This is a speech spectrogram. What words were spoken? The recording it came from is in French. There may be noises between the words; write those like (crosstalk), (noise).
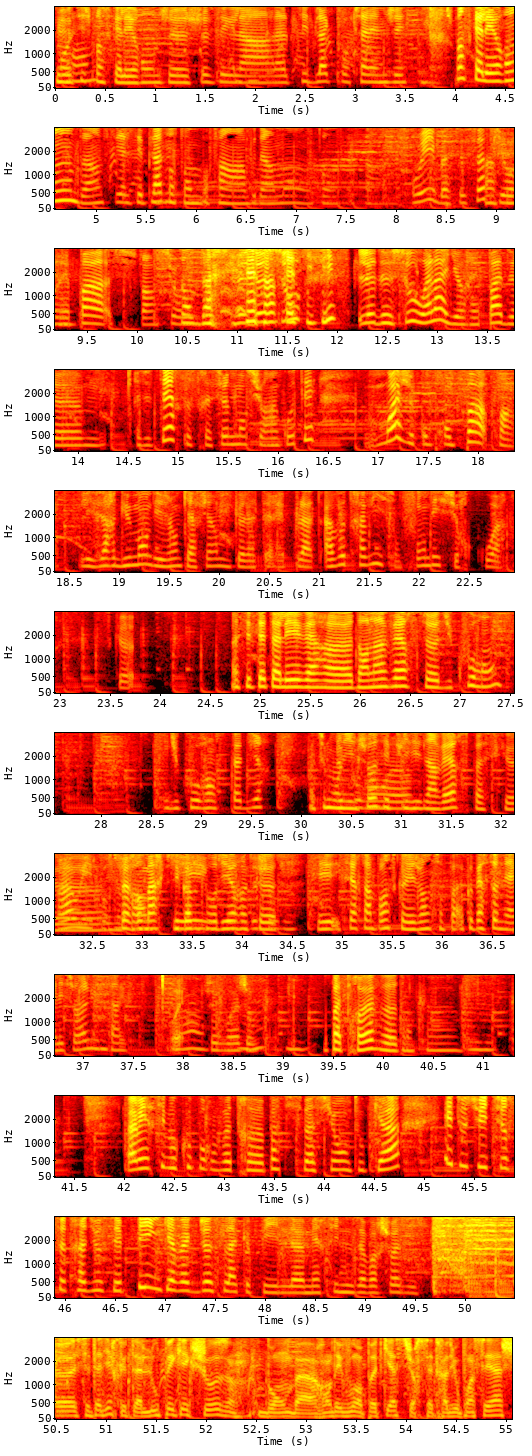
Moi aussi, je pense qu'elle est ronde. Je, je faisais la, la petite blague pour challenger. Je pense qu'elle est ronde. hein. Si elle était plate, on tombe. Enfin, au bout d'un moment, on tombe. Enfin, Oui, bah c'est ça. Puis il y peu. aurait pas, enfin sur le, (laughs) dessous, précipice. le dessous, voilà, il y aurait pas de, de terre. Ce serait seulement sur un côté. Moi, je comprends pas. Enfin, les arguments des gens qui affirment que la Terre est plate. À votre avis, ils sont fondés sur quoi? Parce que Ah, C'est peut-être aller vers euh, dans l'inverse euh, du courant. Du courant, c'est-à-dire Bah, Tout le monde Le dit une chose et puis euh, ils disent l'inverse parce que. Ah oui, euh, pour se faire remarquer. C'est comme pour dire que les- certains pensent que les gens sont pas, que personne n'est allé sur la lune, par exemple. Ouais, Ah. je vois, je vois. Pas de preuves, donc. euh, Mhm. Bah, merci beaucoup pour votre participation en tout cas. Et tout de suite sur cette radio, c'est Pink avec Just Like a Pill. Merci de nous avoir choisis. Euh, C'est-à-dire que t'as loupé quelque chose? Bon, bah rendez-vous en podcast sur cette radio.ch.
